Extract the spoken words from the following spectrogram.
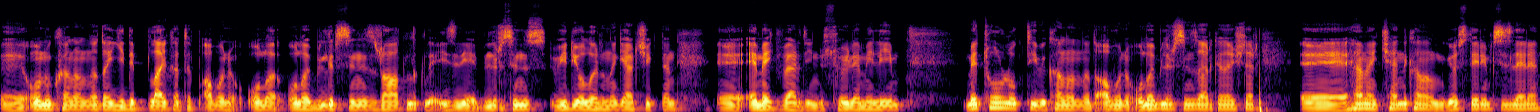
Ee, onun kanalına da gidip like atıp abone ola- olabilirsiniz. Rahatlıkla izleyebilirsiniz. Videolarını gerçekten e, emek verdiğini söylemeliyim. Meteorolog TV kanalına da abone olabilirsiniz arkadaşlar. Ee, hemen kendi kanalımı göstereyim sizlere.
